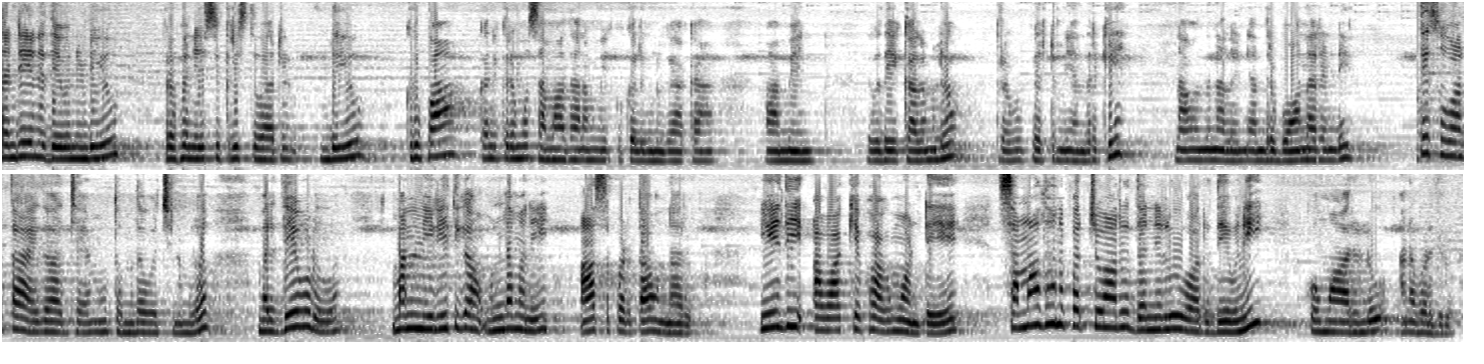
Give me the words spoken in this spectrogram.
తండ్రి అయిన దేవునిండి నుండి ప్రభు వారి నుండి కృపా కనికరము సమాధానం మీకు కలుగునుగాక ఆమెన్. ఈ ఉదయ కాలంలో ప్రభు పేరిట మీ అందరికీ నా వందనాలండి. అందరూ బాగున్నారండి? అదే సువార్త ఐదో అధ్యాయము తొమ్మిదో వచనంలో మరి దేవుడు మనని ఈ రీతిగా ఉండమని ఆశపడతా ఉన్నారు. ఏది ఆ వాక్య భాగము అంటే సమాధానపరచువారు ధన్యులు వారు దేవుని కుమారులు అనబడదురు.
